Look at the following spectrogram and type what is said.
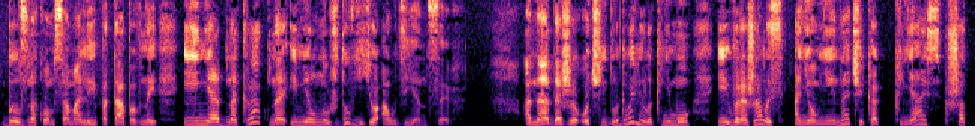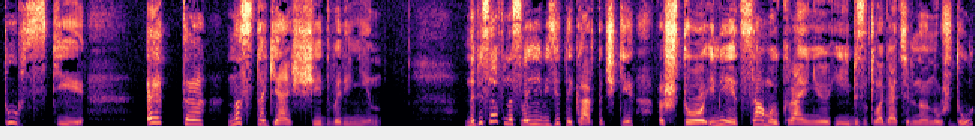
был знаком с Амалией Потаповной и неоднократно имел нужду в ее аудиенциях. Она даже очень благоволила к нему и выражалась о нем не иначе, как князь Шатурский. Это настоящий дворянин. Написав на своей визитной карточке, что имеет самую крайнюю и безотлагательную нужду,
